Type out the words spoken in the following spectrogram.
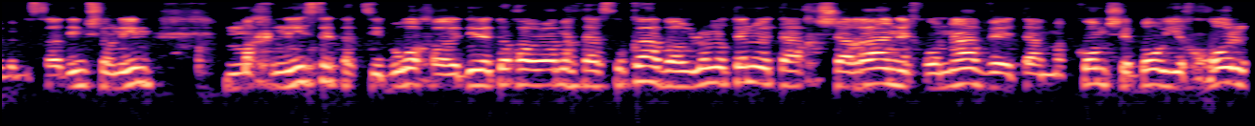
ובמשרדים שונים מכניס את הציבור החרדי לתוך העולם התעסוקה אבל הוא לא נותן לו את ההכשרה הנכונה ואת המקום שבו הוא יכול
